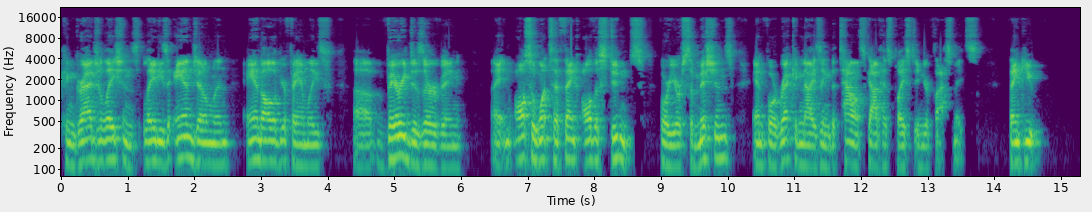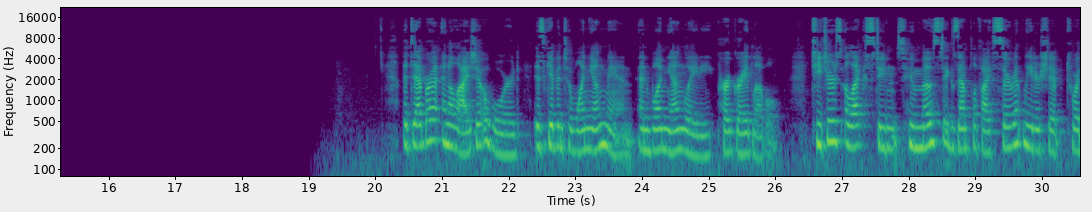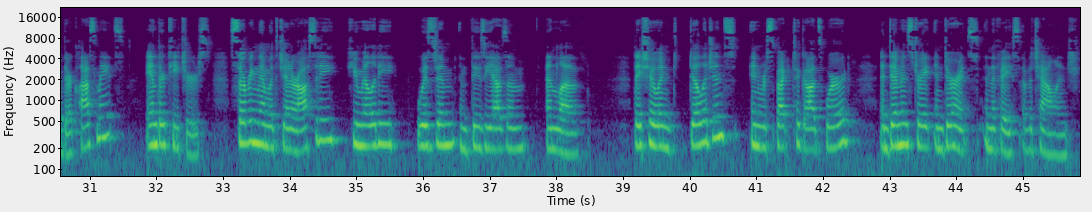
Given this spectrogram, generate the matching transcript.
Congratulations, ladies and gentlemen, and all of your families. Uh, very deserving. And also want to thank all the students for your submissions and for recognizing the talents God has placed in your classmates. Thank you. The Deborah and Elijah Award is given to one young man and one young lady per grade level. Teachers elect students who most exemplify servant leadership toward their classmates and their teachers, serving them with generosity, humility, wisdom, enthusiasm, and love. They show in diligence in respect to God's word and demonstrate endurance in the face of a challenge.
